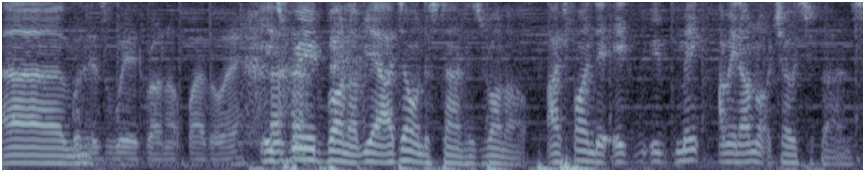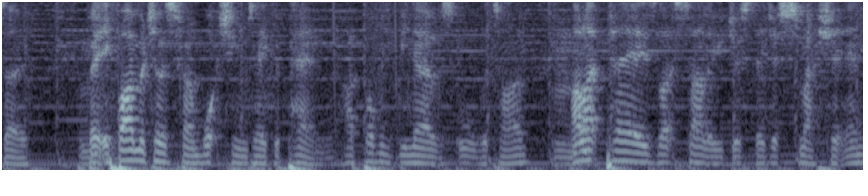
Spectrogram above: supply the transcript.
Um, with his weird run up, by the way. his weird run up, yeah, I don't understand his run up. I find it, it, it make. I mean, I'm not a Chelsea fan, so. But if I'm a Chelsea fan watching him take a pen, I'd probably be nervous all the time. Mm. I like players like Salah who just they just smash it in,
